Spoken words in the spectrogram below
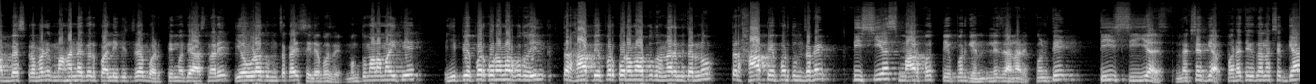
अभ्यासक्रमाने महानगरपालिकेच्या भरतीमध्ये असणारे एवढा तुमचा काय सिलेबस आहे. मग तुम्हाला माहिती आहे ही पेपर कोणामार्फत होईल? तर हा पेपर कोणामार्फत होणार मित्रांनो? तर हा पेपर तुमचा काय? टीसीएस मार्फत पेपर घेतले जाणार आहेत. कोणते? टीसीएस लक्षात घ्या. परत एकदा लक्षात घ्या.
